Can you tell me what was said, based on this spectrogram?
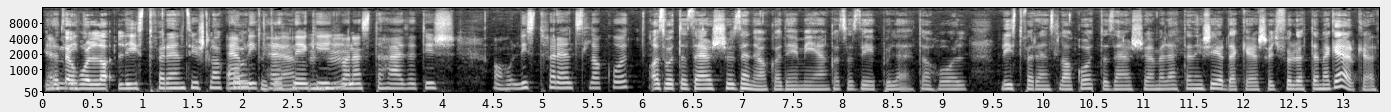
Említ... ahol Liszt Ferenc is lakott, Említhetnék, ugye? így uh-huh. van azt a házat is, ahol Liszt Ferenc lakott. Az volt az első zeneakadémiánk, az az épület, ahol Liszt Ferenc lakott az első emeleten, és érdekes, hogy fölötte meg Erkel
